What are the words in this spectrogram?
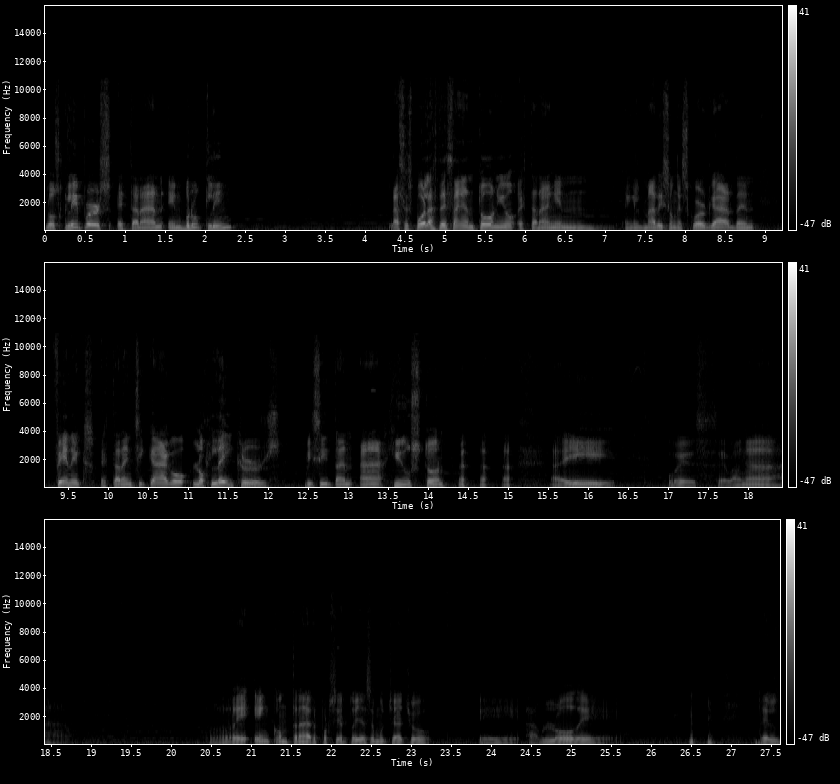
Los Clippers estarán en Brooklyn. Las espuelas de San Antonio estarán en, en el Madison Square Garden. Phoenix estará en Chicago. Los Lakers visitan a Houston. Ahí pues se van a reencontrar. Por cierto, ya ese muchacho eh, habló de del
